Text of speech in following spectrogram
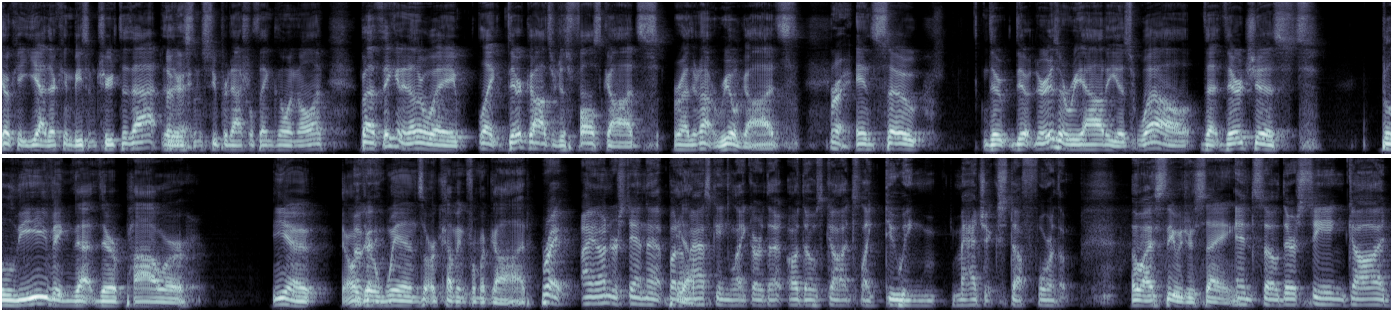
okay, yeah, there can be some truth to that. There's Okay. some supernatural thing going on, but I think in another way, like their gods are just false gods, right? They're not real gods, Right. and so there there, there is a reality as well that they're just believing that their power, you know, or their Okay. wins are coming from a god. Right. I understand that, but I'm asking like are that are those gods like doing magic stuff for them? Oh, I see what you're saying. And so they're seeing God,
